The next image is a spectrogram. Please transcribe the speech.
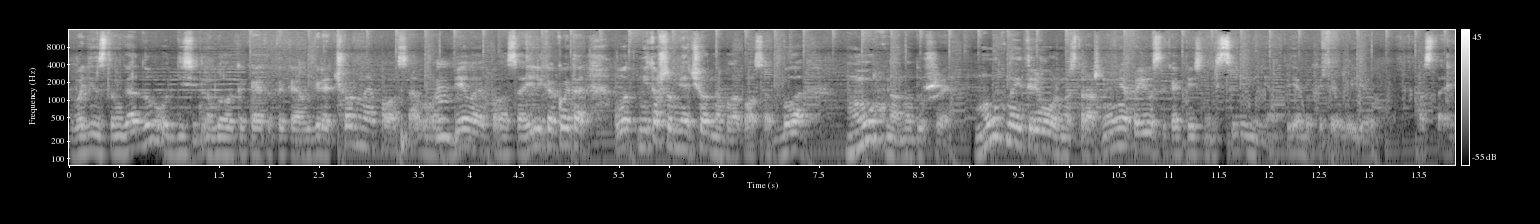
в одиннадцатом году, вот действительно была какая-то такая, вот говорят, черная полоса, была белая полоса, или какой-то, вот не то, что у меня черная была полоса, было мутно на душе, мутно и тревожно страшно. И у меня появилась такая песня «Исцели меня», я бы хотел бы ее поставить.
